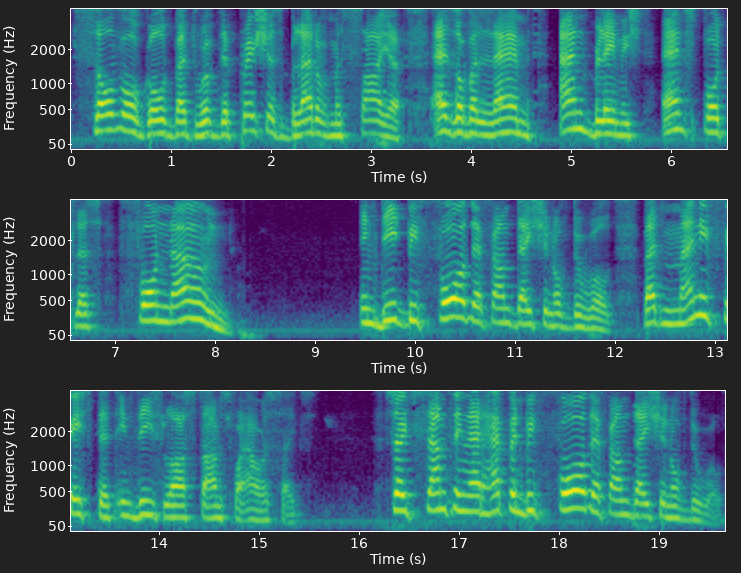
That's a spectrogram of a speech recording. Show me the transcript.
silver or gold, but with the precious blood of Messiah, as of a lamb, unblemished and spotless, foreknown indeed before the foundation of the world, but manifested in these last times for our sakes. So it's something that happened before the foundation of the world.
